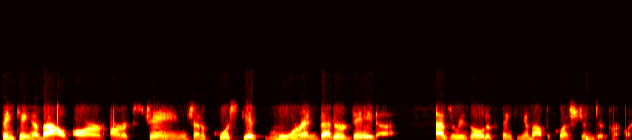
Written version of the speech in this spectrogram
thinking about our, our exchange and, of course, get more and better data as a result of thinking about the question differently.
